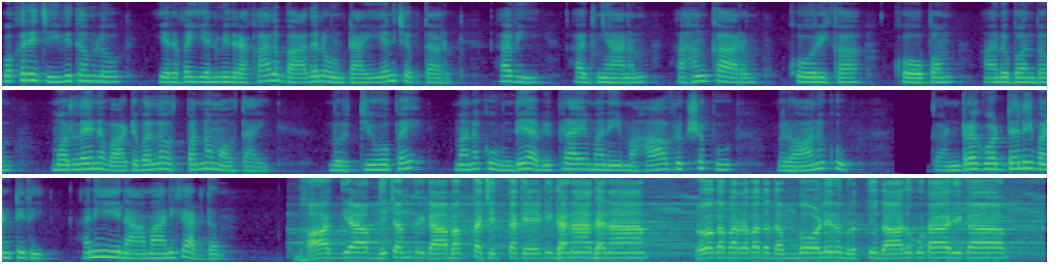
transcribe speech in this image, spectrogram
ఒకరి జీవితంలో ఇరవై ఎనిమిది రకాల బాధలు ఉంటాయి అని చెబుతారు. అవి అజ్ఞానం అహంకారం కోరిక కోపం అనుబంధం మొదలైన వాటి వల్ల ఉత్పన్నమవుతాయి. మృత్యువుపై మనకు ఉండే అభిప్రాయం అనే మహావృక్షపు రానుకు గండ్రగొడ్డలి వంటిది అని ఈ నామానికి అర్థం. భాగ్యాబ్ధిచంద్రికా భక్త చిత్తకేకి ఘనాధన రోగపర్వత దంబోళిర్ మృత్యుదారు దంబోళిర్మృత్యుదారుకుటారికా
